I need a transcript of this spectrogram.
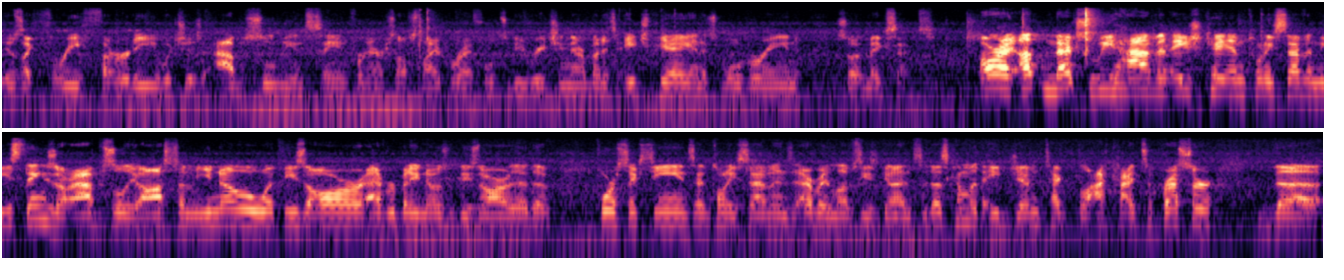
it was like 330, which is absolutely insane for an airsoft sniper rifle to be reaching there, but it's HPA and it's Wolverine, so it makes sense. All right, up next we have an HK M27. These things are absolutely awesome. You know what these are. Everybody knows what these are. They're the 416s, M27s. Everybody loves these guns. It does come with a Gemtech black hide suppressor. The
